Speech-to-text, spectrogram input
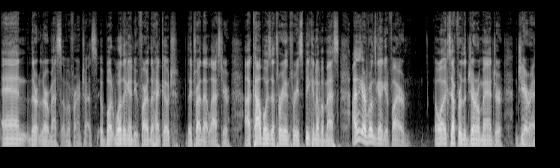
and they're they're a mess of a franchise. But what are they going to do? Fire their head coach? They tried that last year. Uh, Cowboys at three and three. Speaking of a mess, I think everyone's going to get fired. Well, except for the general manager, Jerry,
